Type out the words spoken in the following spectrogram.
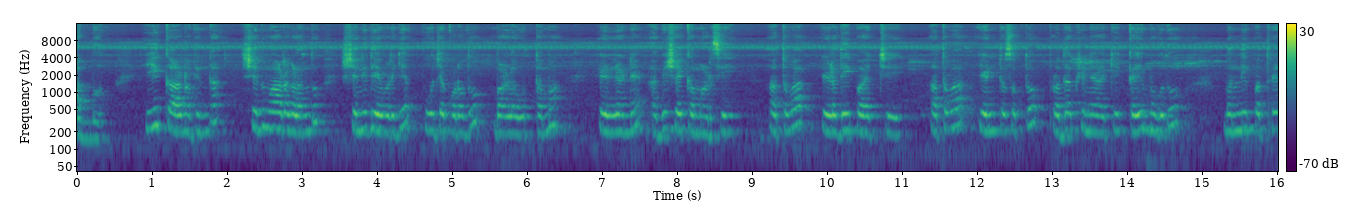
ಆಗ್ಬೋದು. ಈ ಕಾರಣದಿಂದ ಶನಿವಾರಗಳಂದು ಶನಿದೇವರಿಗೆ ಪೂಜೆ ಕೊಡೋದು ಬಹಳ ಉತ್ತಮ. ಎಳ್ಳೆಣ್ಣೆ ಅಭಿಷೇಕ ಮಾಡಿಸಿ ಅಥವಾ ಎಳದೀಪ ಹಚ್ಚಿ ಅಥವಾ ಎಂಟು ಸುತ್ತು ಪ್ರದಕ್ಷಿಣೆ ಹಾಕಿ ಕೈ ಮುಗಿದು ಬನ್ನಿಪತ್ರೆ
